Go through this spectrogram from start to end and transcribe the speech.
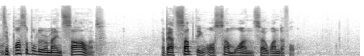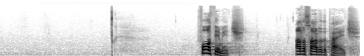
it's impossible to remain silent about something or someone so wonderful. Fourth image, other side of the page.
